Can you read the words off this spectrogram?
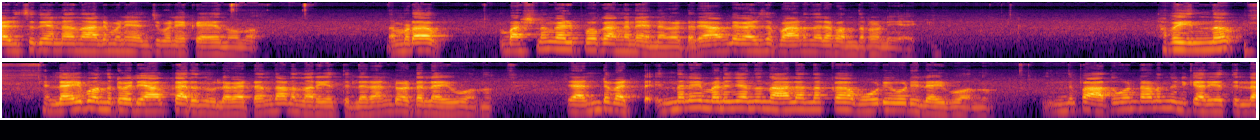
കഴിച്ചത് തന്നെ നാല് മണി അഞ്ച് മണിയൊക്കെ ആയെന്ന് നമ്മുടെ ഭക്ഷണം കഴിപ്പൊക്കെ അങ്ങനെ തന്നെ കേട്ടോ. രാവിലെ കഴിച്ച പാടുന്നേരം പന്ത്രണ്ട് മണിയായി അപ്പോൾ ഇന്ന് ലൈവ് വന്നിട്ട് വലിയ ആൾക്കാരൊന്നുമില്ല കേട്ടോ. എന്താണെന്ന് അറിയത്തില്ല. രണ്ട് വട്ടം ലൈവ് വന്നു. രണ്ട് വട്ടം. ഇന്നലെയും മെനഞ്ഞന്ന് നാലെന്നൊക്കെ ഓടി ഓടി ലൈവ് വന്നു. ഇന്നിപ്പോൾ അതുകൊണ്ടാണെന്ന് എനിക്കറിയത്തില്ല.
